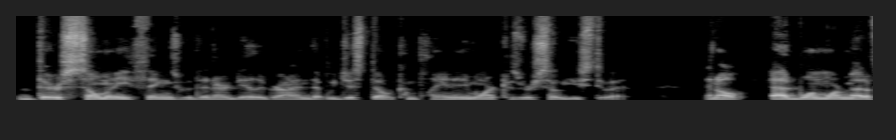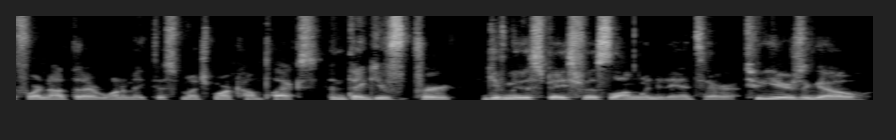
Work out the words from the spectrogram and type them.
there's so many things within our daily grind that we just don't complain anymore because we're so used to it. And I'll add one more metaphor, not that I want to make this much more complex. And thank you for giving me the space for this long-winded answer. Two years ago,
